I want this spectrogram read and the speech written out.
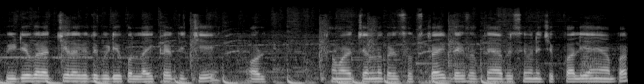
वीडियो अगर अच्छी लगे तो वीडियो को लाइक कर दीजिए और हमारे चैनल को सब्सक्राइब देख सकते हैं। आप इसे मैंने चिपका लिया है यहाँ पर।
